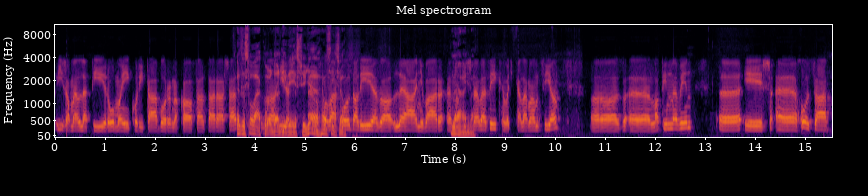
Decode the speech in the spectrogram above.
Izsa melletti római kori tábornak a feltárását. Ez a szlovák oldali rész, ugye? Ez a szlovák oldali, ez a Leányvár, Leányvár. is nevezik, vagy Kelemancia az latin nevén és hozzá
